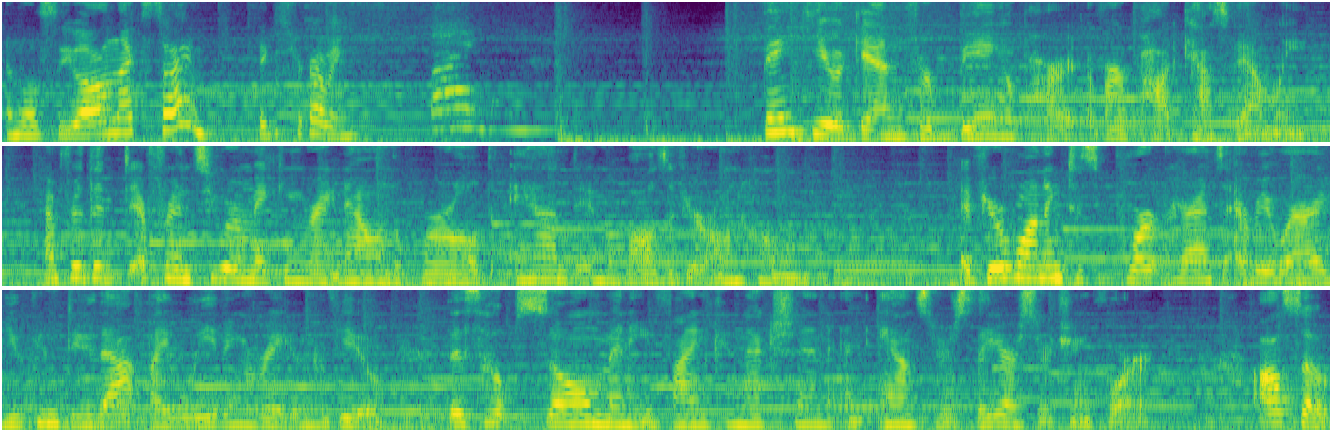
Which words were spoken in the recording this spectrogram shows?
And we'll see you all next time. Thanks for coming. Bye. Thank you again for being a part of our podcast family and for the difference you are making right now in the world and in the walls of your own home. If you're wanting to support parents everywhere, you can do that by leaving a rate and review. This helps so many find connection and answers they are searching for. Also,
